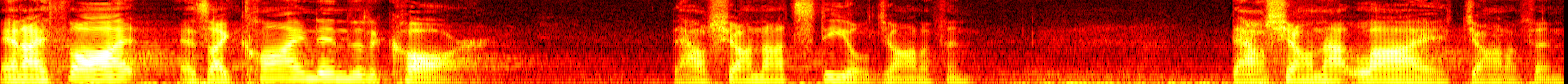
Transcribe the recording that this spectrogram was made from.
and I thought, as I climbed into the car, Thou shalt not steal, Jonathan. Thou shalt not lie, Jonathan.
